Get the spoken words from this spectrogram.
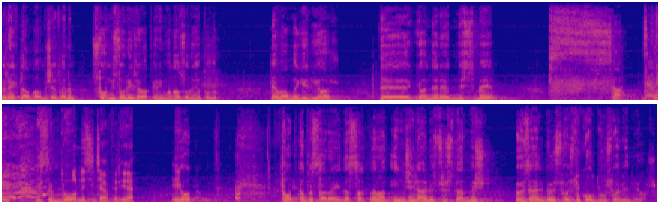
Bir reklam varmış efendim. Son bir soruya cevap vereyim ondan sonra yapalım. Devamlı geliyor. Ee, gönderenin ismi Sa. İsim bu. Onun için cevap veriyor. ya. Yok. Topkapı Sarayı'nda saklanan incilerle süslenmiş özel bir sözlük olduğu söyleniyor.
